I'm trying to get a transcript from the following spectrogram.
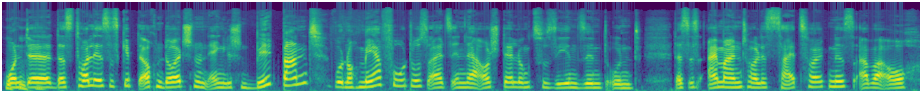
Und äh, das Tolle ist, es gibt auch einen deutschen und englischen Bildband, wo noch mehr Fotos als in der Ausstellung zu sehen sind. Und das ist einmal ein tolles Zeitzeugnis, aber auch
